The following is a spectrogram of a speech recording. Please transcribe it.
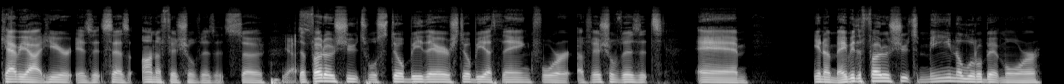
caveat here is it says unofficial visits. So Yes. the photo shoots will still be there, still be a thing for official visits. And, you know, maybe the photo shoots mean a little bit more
